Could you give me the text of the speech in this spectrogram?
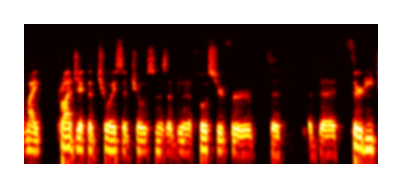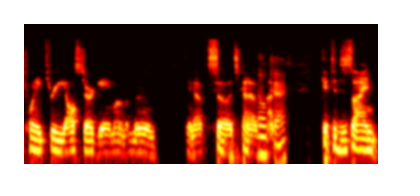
my project of choice I've chosen is I'm doing a poster for the the 3023 All Star Game on the Moon. You know, so it's kind of okay. I get to design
